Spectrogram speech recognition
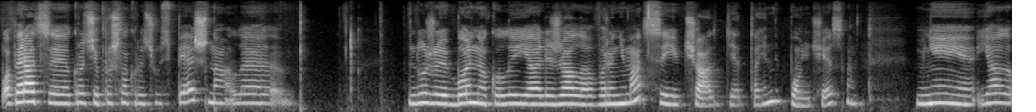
операція, коротше, пройшла, коротше, успішно, але дуже больно, коли я лежала в реанімації в час. Я не пам'ятаю, чесно. Мені я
